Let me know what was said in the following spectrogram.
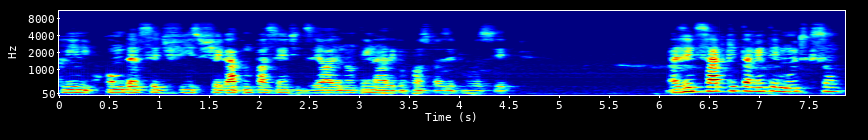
clínico como deve ser difícil chegar para um paciente e dizer: Olha, não tem nada que eu possa fazer por você. Mas a gente sabe que também tem muitos que são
